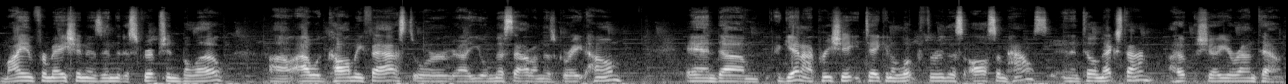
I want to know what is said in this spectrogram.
my information is in the description below. Uh, I would call me fast or uh, you'll miss out on this great home. And um, again, I appreciate you taking a look through this awesome house. And until next time, I hope to show you around town.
